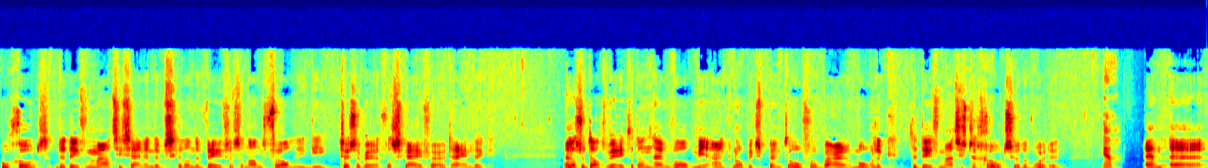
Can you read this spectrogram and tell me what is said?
hoe groot de deformaties zijn in de verschillende weefsels. En dan vooral in die tussenwervelschijven uiteindelijk. En als we dat weten, dan hebben we al meer aanknopingspunten over waar mogelijk de deformaties te groot zullen worden. Ja. En uh,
